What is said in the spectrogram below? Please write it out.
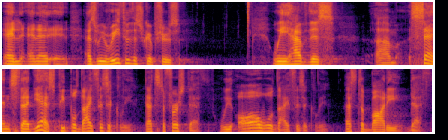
and and uh, as we read through the scriptures we have this um, sense that yes, people die physically. That's the first death. We all will die physically. That's the body death.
